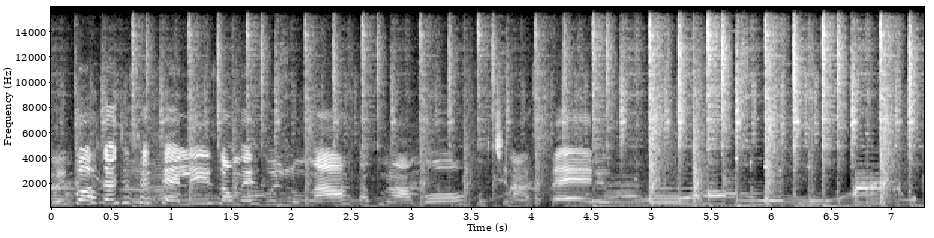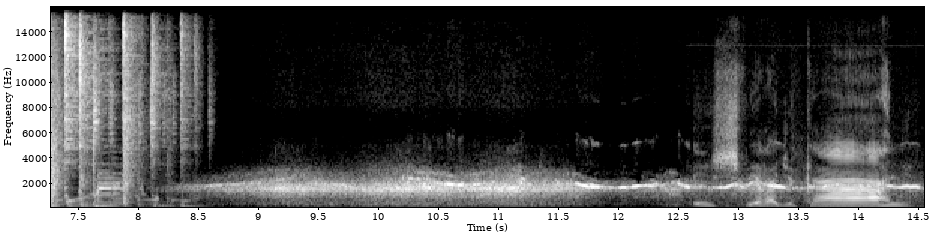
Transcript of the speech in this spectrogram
O importante é ser feliz, dar um mergulho no mar, tá com meu amor, curtindo as férias. Esfirra de carne.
